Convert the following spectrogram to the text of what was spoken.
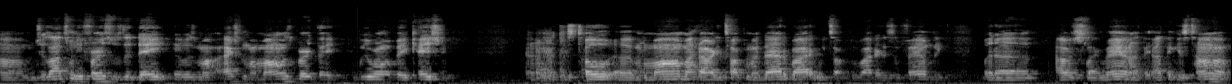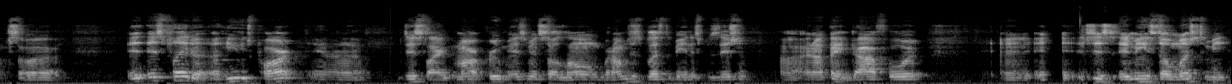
Um, July 21st was the date. It was my actually my mom's birthday. We were on vacation, and I just told uh, my mom. I had already talked to my dad about it. We talked about it as a family, but uh, I was like, man, I think I think it's time. So uh, it, it's played a, a, huge part, and uh, just like my recruitment, it's been so long, but I'm just blessed to be in this position, uh, and I thank God for it. And it, it's just it means so much to me.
